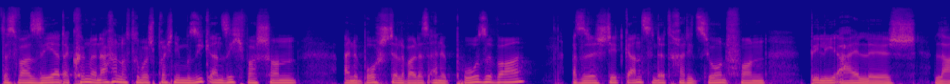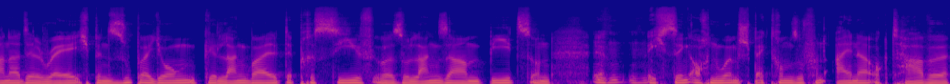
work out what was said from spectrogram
das war sehr, da können wir nachher noch drüber sprechen. Die Musik an sich war schon eine Bruchstelle, weil das eine Pose war. Also das steht ganz in der Tradition von Billie Eilish, Lana Del Rey. Ich bin super jung, gelangweilt, depressiv über so langsam Beats und mhm, mhm. ich sing auch nur im Spektrum so von einer Oktave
